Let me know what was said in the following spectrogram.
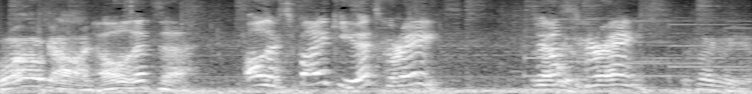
Whoa, God! Oh, that's a. Oh, they're spiky. That's great. Just you. great. What fuck are you?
